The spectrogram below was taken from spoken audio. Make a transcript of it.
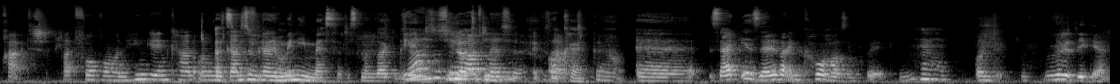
praktische Plattform, wo man hingehen kann. Und also ganz so eine kleine Mini-Messe, dass man sagt, okay, ja, das ist die eine Leute, Messe, exakt. Okay. Genau. Äh, seid ihr selber in Co-Housing-Projekten? Mhm. Und würdet ihr gerne?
